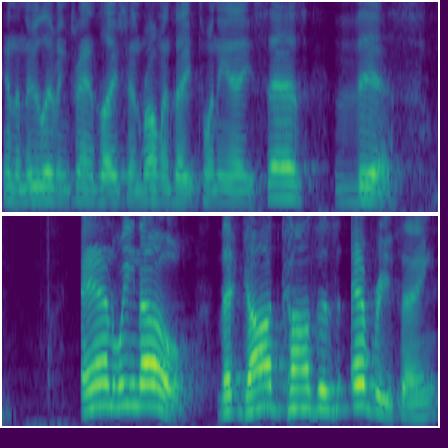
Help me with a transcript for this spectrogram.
in the New Living Translation. Romans 8, 28 says this. And we know that God causes everything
